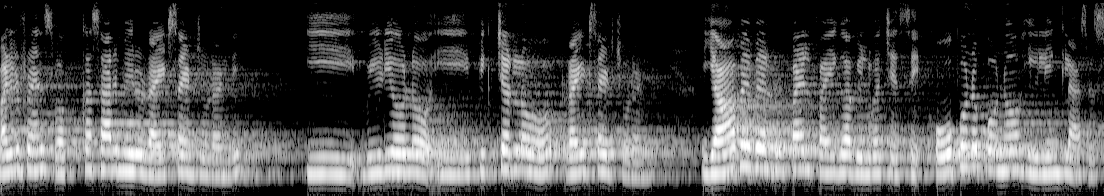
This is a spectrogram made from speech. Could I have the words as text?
మరి ఫ్రెండ్స్ ఒక్కసారి మీరు రైట్ సైడ్ చూడండి. ఈ వీడియోలో ఈ పిక్చర్లో రైట్ సైడ్ చూడండి. యాభై వేల రూపాయల పైగా విలువ చేసే ఓపోనోపోనో హీలింగ్ క్లాసెస్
